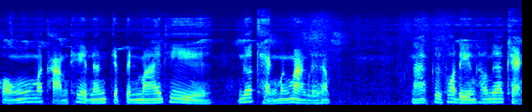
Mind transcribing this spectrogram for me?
ของมะขามเทศนั้นจะเป็นไม้ที่เนื้อแข็งมาก ๆ เลยครับ นะคือข้อดีของเขาเนื้อแข็ง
